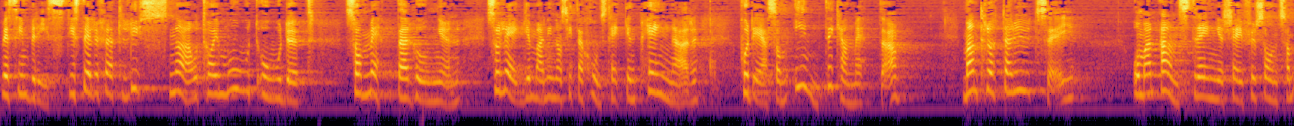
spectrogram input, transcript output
med sin brist, istället för att lyssna och ta emot ordet som mättar hungern, så lägger man inom citationstecken pengar på det som inte kan mätta. Man tröttar ut sig och man anstränger sig för sånt som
